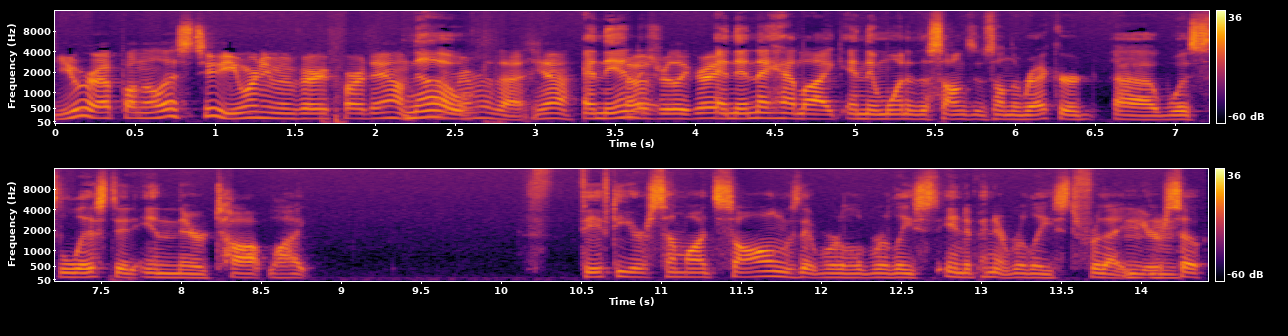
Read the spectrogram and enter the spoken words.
were you were up on the list too. You weren't even very far down. No. I remember that. Yeah, and then that was really great. And then they had like, and then one of the songs that was on the record uh, was listed in their top like fifty or some odd songs that were released, independent released for that Mm-hmm. year. So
